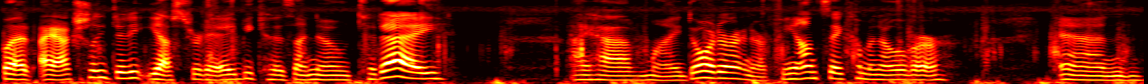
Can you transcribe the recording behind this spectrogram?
But I actually did it yesterday because I know today I have my daughter and her fiance coming over, and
